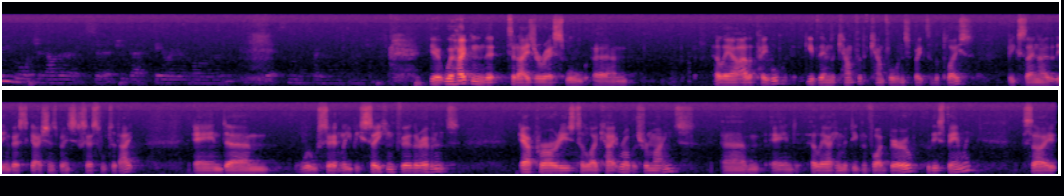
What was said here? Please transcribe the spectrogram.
Will you launch another search of that area of Honolulu to get some more credible information? Yeah, we're hoping that today's arrest will um, allow other people, give them the comfort to come forward and speak to the police because they know that the investigation has been successful to date. And um, we'll certainly be seeking further evidence. Our priority is to locate Robert's remains um, and allow him a dignified burial with his family. So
